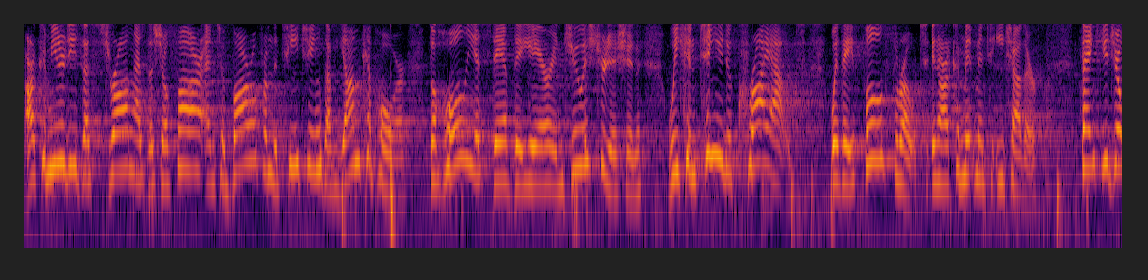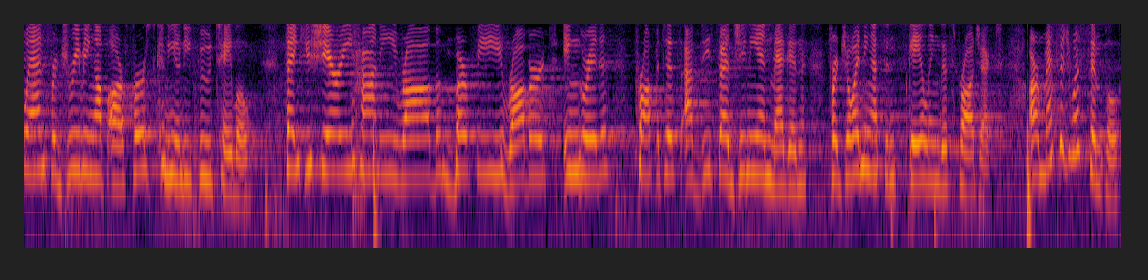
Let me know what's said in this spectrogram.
Our communities as strong as the shofar, and to borrow from the teachings of Yom Kippur, the holiest day of the year in Jewish tradition, we continue to cry out with a full throat in our commitment to each other. Thank you, Joanne, for dreaming up our first community food table. Thank you, Sherry, Hani, Rob, Murphy, Robert, Ingrid, Prophetess, Abdisa, Ginny, and Megan for joining us in scaling this project. Our message was simple,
